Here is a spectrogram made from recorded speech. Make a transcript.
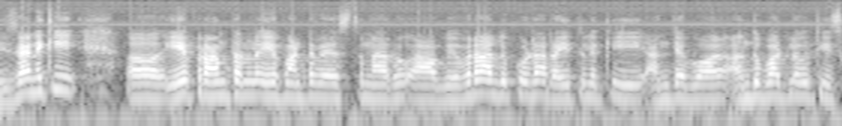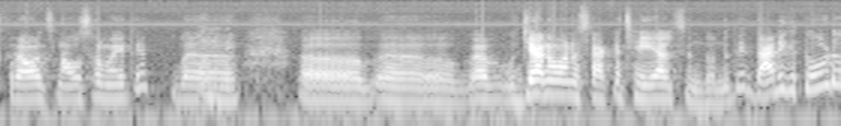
నిజానికి ఏ ప్రాంతంలో ఏ పంట వేస్తున్నారు ఆ వివరాలు కూడా రైతులకి అందే అందుబాటులోకి తీసుకురావాల్సిన అవసరం అయితే ఉద్యానవన శాఖ చేయాల్సింది ఉన్నది. దానికి తోడు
